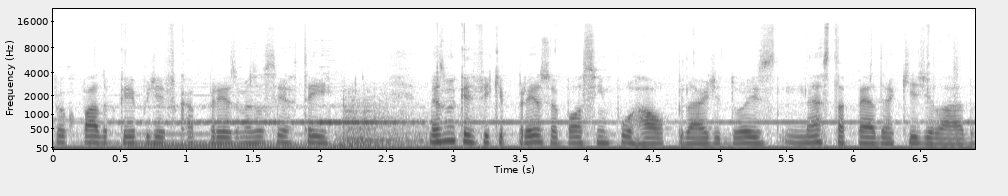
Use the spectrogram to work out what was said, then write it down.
Preocupado porque ele podia ficar preso, mas eu acertei. Mesmo que ele fique preso, eu posso empurrar o pilar de 2 nesta pedra aqui de lado.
